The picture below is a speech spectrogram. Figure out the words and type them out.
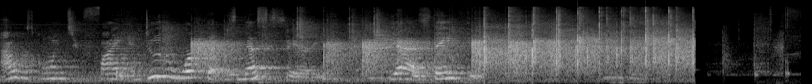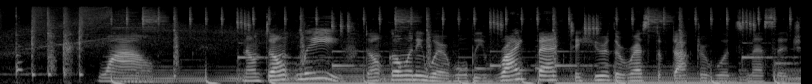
I was going to fight and do the work that was necessary. Yes, thank you. Wow. Now don't leave. Don't go anywhere. We'll be right back to hear the rest of Dr. Wood's message.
